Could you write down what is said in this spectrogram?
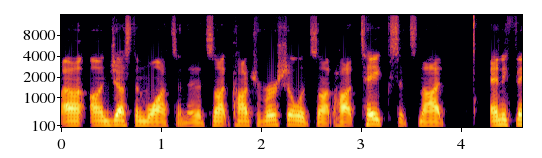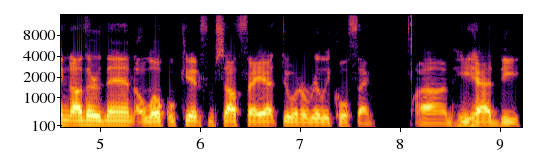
uh, on Justin Watson, and it's not controversial. It's not hot takes. It's not anything other than a local kid from South Fayette doing a really cool thing. Um, he had the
